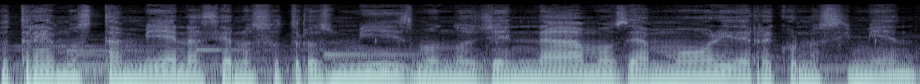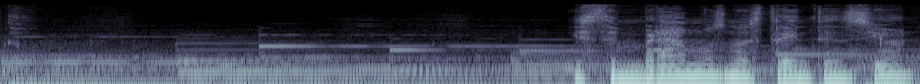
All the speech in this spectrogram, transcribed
Lo traemos también hacia nosotros mismos, nos llenamos de amor y de reconocimiento. Y sembramos nuestra intención.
